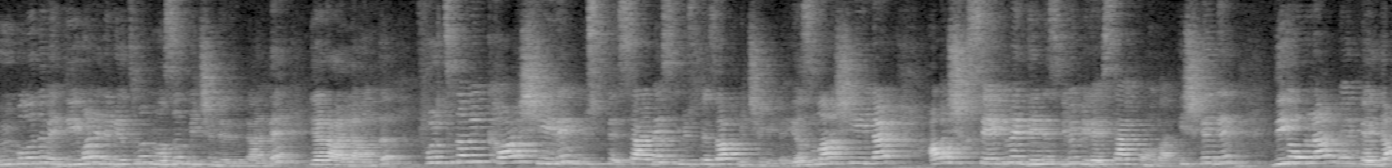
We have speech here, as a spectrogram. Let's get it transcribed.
uyguladı ve divan edebiyatının nazım biçimlerinden de yararlandı. Fırtına ve Kar şiiri müste, serbest müstezat biçimiyle yazılan şiirler aşk, sevgi ve deniz gibi bireysel konular işledi. Diyorlar ve Veda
